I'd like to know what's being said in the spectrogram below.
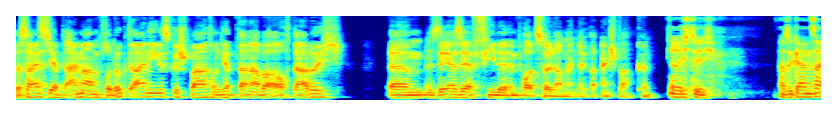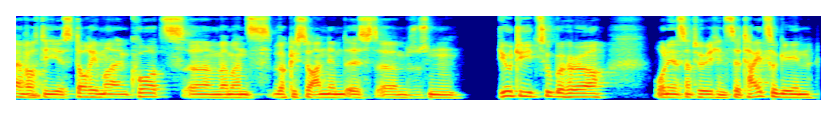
das heißt, ihr habt einmal am Produkt einiges gespart und ihr habt dann aber auch dadurch ähm, sehr, sehr viele Importzölle am Ende einsparen können. Richtig. Also ganz einfach die Story mal in kurz, ähm, wenn man es wirklich so annimmt, ist, ähm, es ist ein Beauty-Zubehör, ohne jetzt natürlich ins Detail zu gehen.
